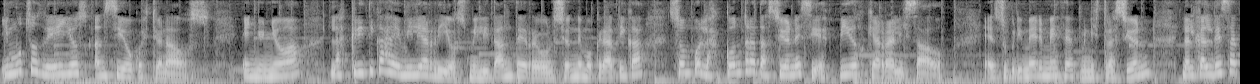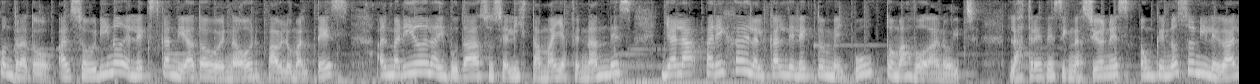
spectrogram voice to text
y muchos de ellos han sido cuestionados. En Ñuñoa, las críticas a Emilia Ríos, militante de Revolución Democrática, son por las contrataciones y despidos que ha realizado. En su primer mes de administración, la alcaldesa contrató al sobrino del ex candidato a gobernador Pablo Maltés, al marido de la diputada socialista Maya Fernández y a la pareja del alcalde electo en Maipú, Tomás Bodanovich. Las tres designaciones, aunque no son ilegales,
